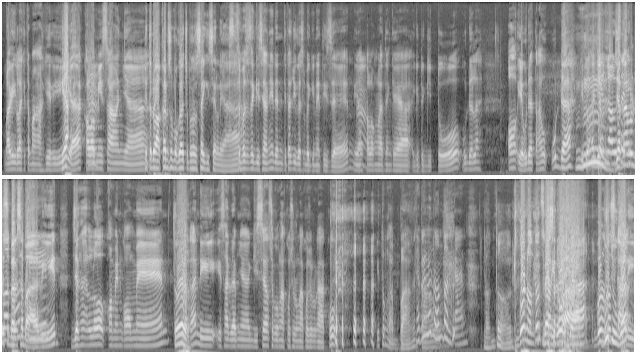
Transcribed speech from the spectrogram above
Marilah kita mengakhiri Ya. ya. Kalau misalnya Kita doakan semoga cepat selesai Gisel ya. Cepat selesai Giselnya dan kita juga sebagai netizen Hmm. ya kalau ngeliat yang kayak gitu-gitu udahlah oh ya udah tahu udah gitu Hmm. aja Ya, jangan lo dipelototin. disebar-sebarin jangan lo komen-komen Betul. ya kan di Instagramnya Gisel suruh ngaku suruh ngaku suruh ngaku itu nggak banget Tapi lu nonton kan? Nonton. gue nonton sekali doang gue nonton Gua juga. sekali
